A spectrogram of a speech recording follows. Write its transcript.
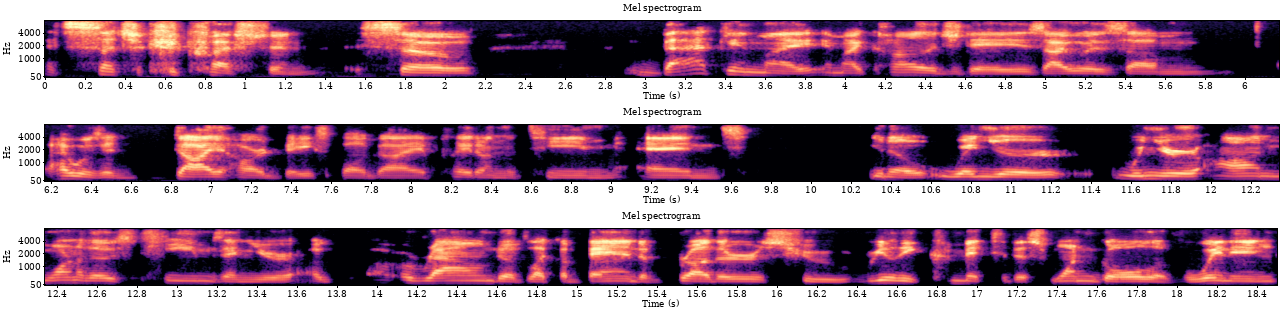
It's such a good question. So, back in my in my college days, I was um I was a diehard baseball guy. I played on the team, and you know when you're when you're on one of those teams and you're a, around of like a band of brothers who really commit to this one goal of winning,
